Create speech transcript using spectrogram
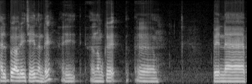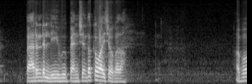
ഹെൽപ്പ് അവർ ചെയ്യുന്നുണ്ട്. ഈ നമുക്ക് പിന്നെ പാരന്റൽ ലീവ് പെൻഷൻ ഇതൊക്കെ വായിച്ചു നോക്കാം അപ്പോൾ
